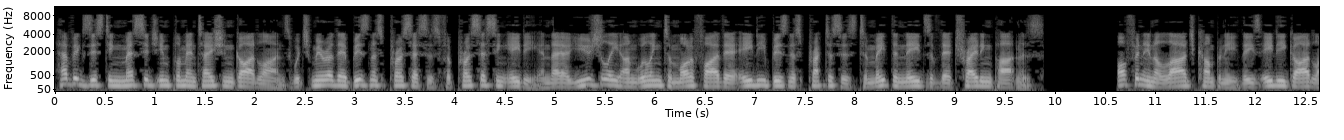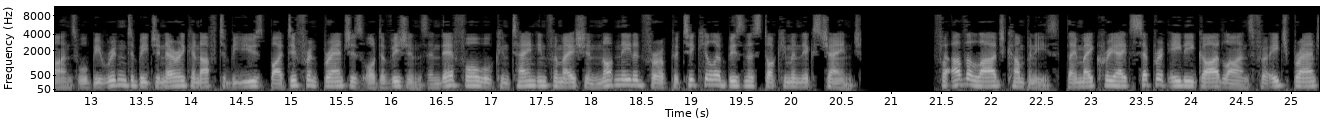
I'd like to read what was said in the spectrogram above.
have existing message implementation guidelines which mirror their business processes for processing ED and they are usually unwilling to modify their ED business practices to meet the needs of their trading partners. Often in a large company these ED guidelines will be written to be generic enough to be used by different branches or divisions and therefore will contain information not needed for a particular business document exchange. For other large companies, they may create separate ED guidelines for each branch,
